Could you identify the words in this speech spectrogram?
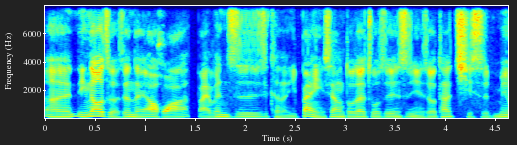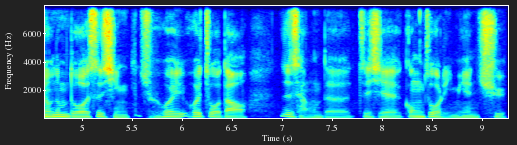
呃，领导者真的要花百分之可能一半以上都在做这件事情的时候，他其实没有那么多事情会会做到。日常的这些工作里面去，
